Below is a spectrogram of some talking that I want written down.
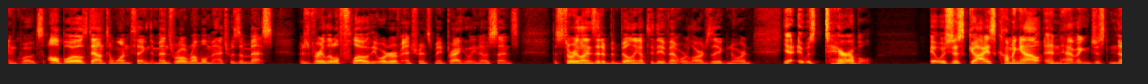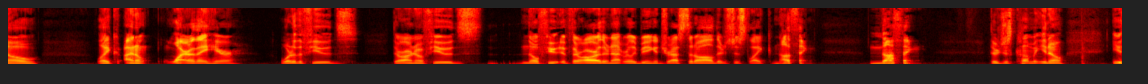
in quotes, all boils down to one thing. The men's Royal Rumble match was a mess. There's very little flow. The order of entrance made practically no sense. The storylines that had been building up to the event were largely ignored. Yeah, it was terrible. It was just guys coming out and having just no, like, I don't, why are they here? What are the feuds? There are no feuds. No feud. If there are, they're not really being addressed at all. There's just like nothing. Nothing. They're just coming, you know you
